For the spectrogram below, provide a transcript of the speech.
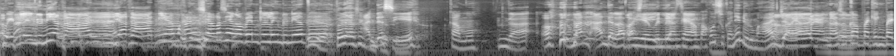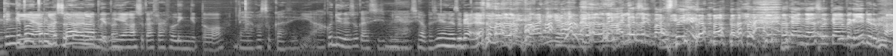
pengen keliling dunia kan? Iya kan? Iya makanya siapa sih yang nggak pengen keliling dunia tuh? Iya, tapi asik Ada juga sih. Kamu? Enggak. Cuman ada lah Oh, pasti iya, bener yang kayak sih. aku sukanya di rumah aja. Oh, yang kayak nggak gitu. suka packing-packing gitu Iya, itu ribet suka banget ribet, gitu. Iya nggak suka traveling gitu. Ya aku suka sih. Iya, aku juga suka sih Ya, sebenarnya. siapa sih yang nggak suka? balik lagi balik ada sih pasti yang nggak suka pengennya di rumah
